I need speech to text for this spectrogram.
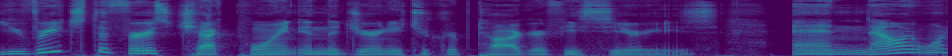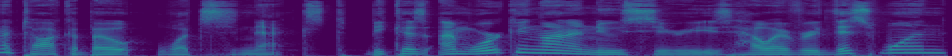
You've reached the first checkpoint in the Journey to Cryptography series, and now I want to talk about what's next because I'm working on a new series. However, this one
